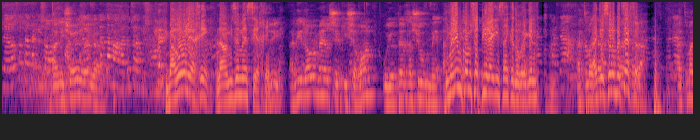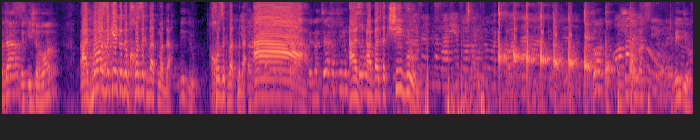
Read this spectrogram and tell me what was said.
זה לא סותר את הכישרון אני. שואל, רגע. לא של. ברור לי, אחי. למה, מי זה מסי, אחי? תראי, אני לא אומר שכישרון הוא יותר חשוב מ... אם אני במקום לשתות בירה הייתי משחק כדורגל, הייתי עושה לו בית ספר. התמדה וכישרון, האדמו"ר הזקן כותב חוזק והתמדה. בדיוק. חוזק והתמדה. אה, תנצח אפילו אז כישרון. אבל תקשיבו, זה חזנים שלא עושים כלום בכישרון. פשוט אני- בדיוק.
